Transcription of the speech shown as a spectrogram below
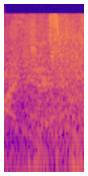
A summoner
